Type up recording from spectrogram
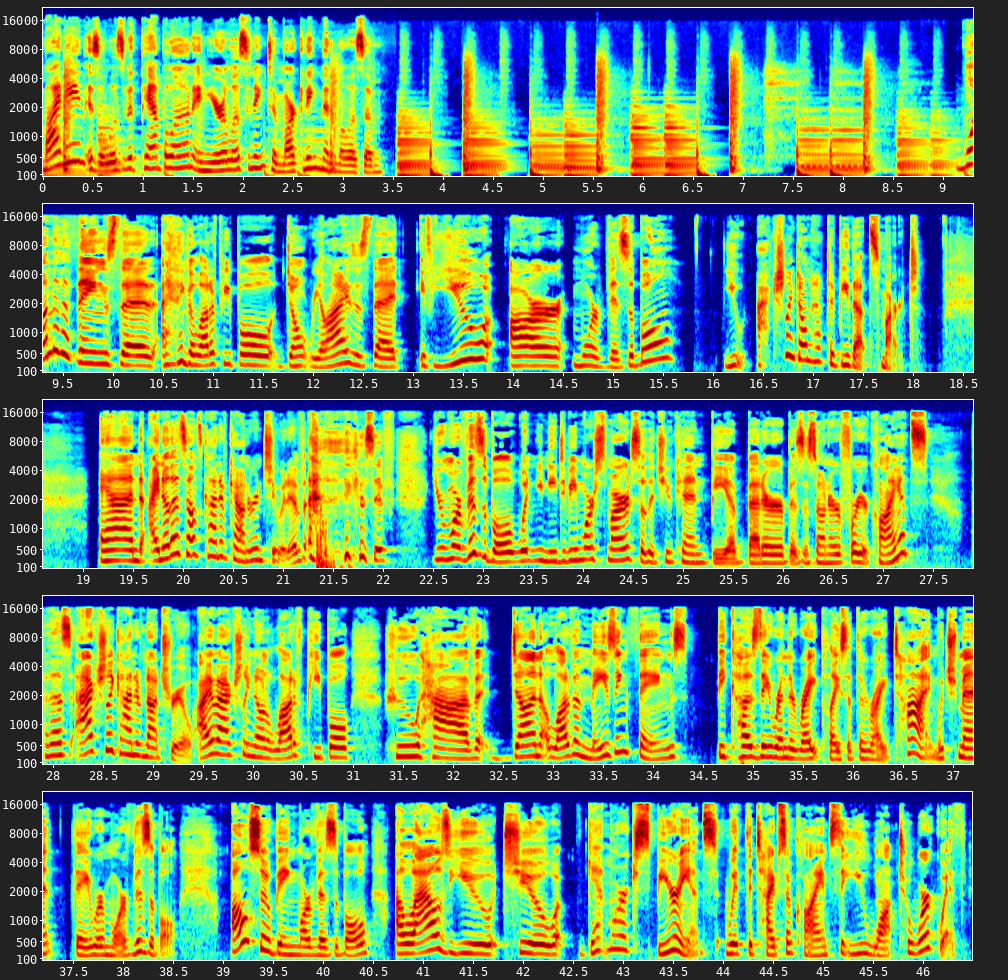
My name is Elizabeth Pampalone, and you're listening to Marketing Minimalism. One of the things that I think a lot of people don't realize is that if you are more visible, you actually don't have to be that smart. And I know that sounds kind of counterintuitive because if you're more visible, wouldn't you need to be more smart so that you can be a better business owner for your clients? But that's actually kind of not true. I've actually known a lot of people who have done a lot of amazing things because they were in the right place at the right time, which meant they were more visible. Also, being more visible allows you to get more experience with the types of clients that you want to work with.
